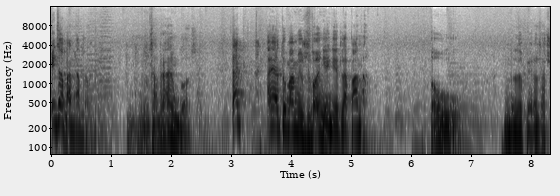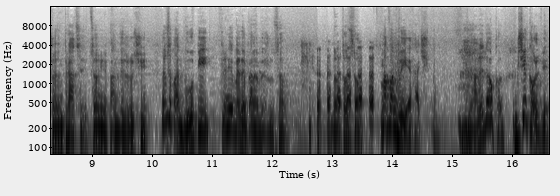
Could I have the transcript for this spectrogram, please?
I co pan tam robi? No, zabrałem głos. Tak, a ja tu mam już zwolnienie dla pana. O, no dopiero zacząłem pracę. I co mnie pan wyrzuci? No co pan głupi? To nie będę pana wyrzucał. No to co? Ma pan wyjechać. No ale dokąd? Gdziekolwiek.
